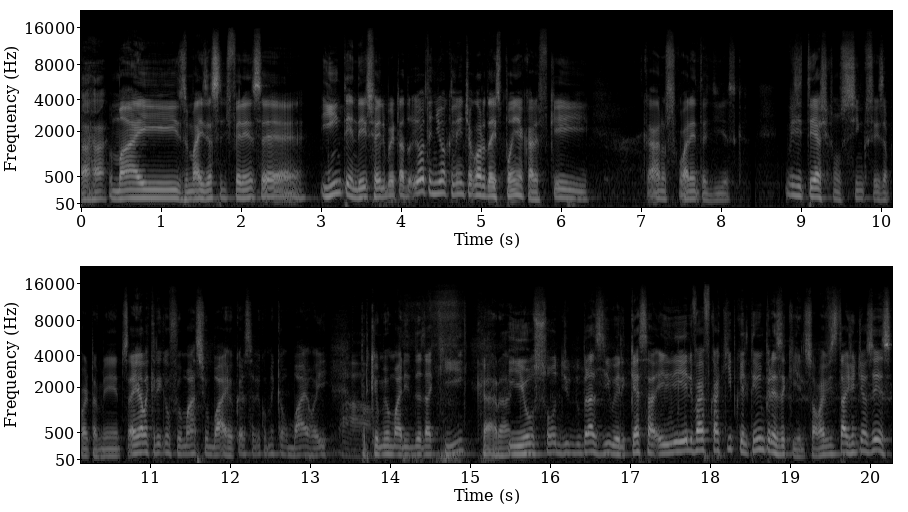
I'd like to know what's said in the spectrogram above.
Aham. Mas, mas essa diferença é. E entender isso aí é libertador. Eu atendi uma cliente agora da Espanha, cara. Fiquei, cara, uns 40 dias, cara. Visitei acho que uns 5, 6 apartamentos. Aí ela queria que eu filmasse o bairro. Eu quero saber como é que é o bairro aí. Porque o meu marido é daqui Caraca. e eu sou de- do Brasil. Ele quer saber. Ele, ele vai ficar aqui porque ele tem uma empresa aqui. Ele só vai visitar a gente às vezes.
